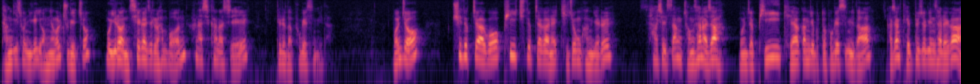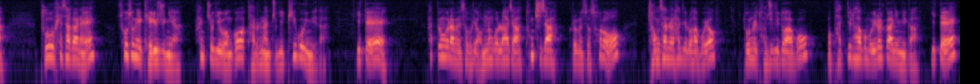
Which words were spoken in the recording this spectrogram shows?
단기 손익에 영향을 주겠죠. 뭐 이런 세 가지를 한번 하나씩 하나씩 들여다 보겠습니다. 먼저 취득자하고 피취득자 간의 기존 관계를 사실상 정산하자. 먼저 비계약 관계부터 보겠습니다. 가장 대표적인 사례가 두 회사 간의 소송의 계류 중이야. 한쪽이 원고, 다른 한쪽이 피고입니다. 이때 합병을 하면서 우리 없는 걸로 하자, 통치자. 그러면서 서로 정산을 하기로 하고요. 돈을 더 주기도 하고, 뭐 받기도 하고 뭐 이럴 거 아닙니까? 이때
